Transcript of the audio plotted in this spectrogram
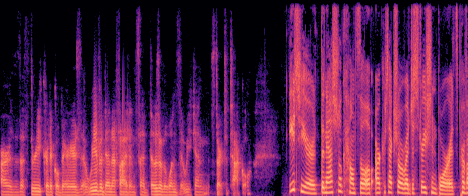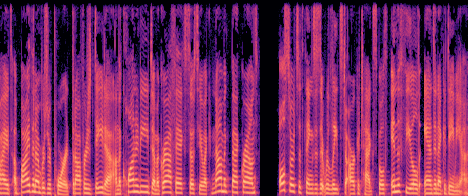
are the three critical barriers that we've identified and said those are the ones that we can start to tackle. Each year, the National Council of Architectural Registration Boards provides a by the numbers report that offers data on the quantity, demographics, socioeconomic backgrounds, all sorts of things as it relates to architects, both in the field and in academia.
